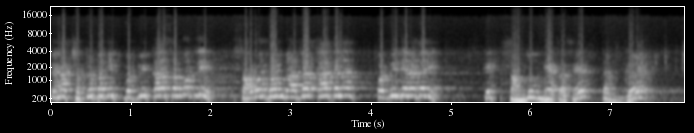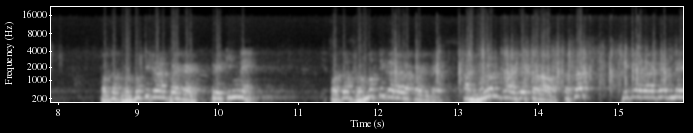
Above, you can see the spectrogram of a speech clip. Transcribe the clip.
त्यांना छत्रपती पदवी का संबोधली? सार्वभौम राजा का त्यांना पदवी देण्यात आली? ते समजून घ्यायचं असेल तर गड पदभ्रमती करायला पाहिजे. ट्रेकिंग नाही. पदभ्रमती करायला पाहिजे आणि म्हणून रायगड करावा तसंच ठीक आहे रायगडने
